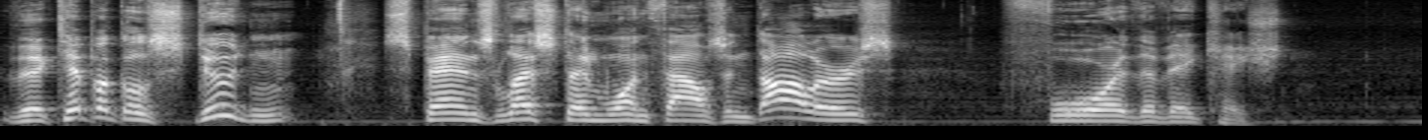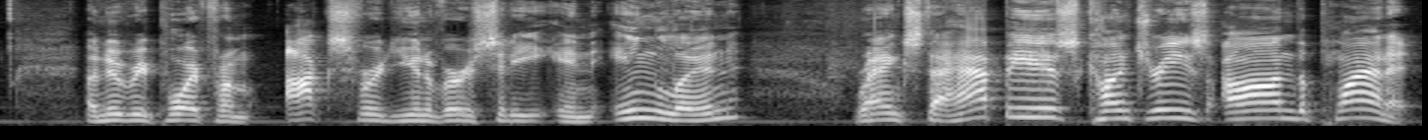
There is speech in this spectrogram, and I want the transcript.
The typical student spends less than $1,000 for the vacation. A new report from Oxford University in England ranks the happiest countries on the planet.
